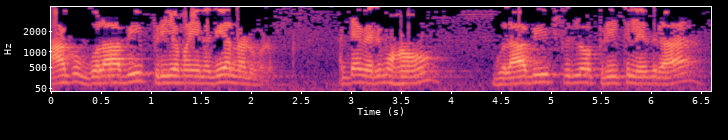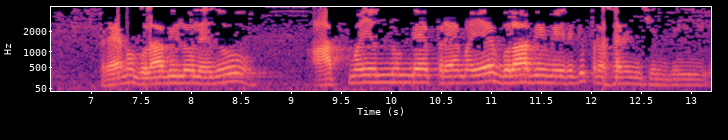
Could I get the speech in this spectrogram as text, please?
నాకు గులాబీ ప్రియమైనది అన్నాడు వాడు. అంటే వెరిమొహం గులాబీలో ప్రీతి లేదురా ప్రేమ గులాబీలో లేదు ఆత్మయందుండే ప్రేమయే గులాబీ మీదకి ప్రసరించింది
